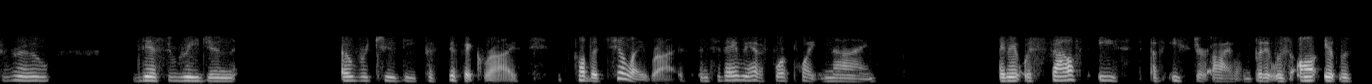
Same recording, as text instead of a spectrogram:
through this region over to the Pacific Rise. It's called the Chile Rise. And today we had a 4.9. And it was southeast of Easter Island, but it was on, it was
